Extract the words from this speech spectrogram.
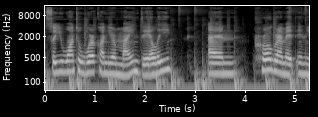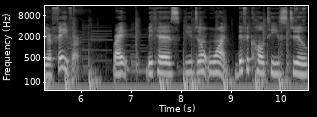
So you want to work on your mind daily and program it in your favor right? Because you don't want difficulties to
